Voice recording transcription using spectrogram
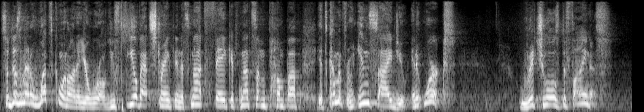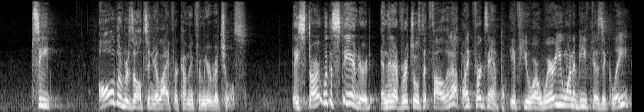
So it doesn't matter what's going on in your world, you feel that strength and it's not fake, it's not some pump up, it's coming from inside you and it works. Rituals define us. See, all the results in your life are coming from your rituals. They start with a standard and then have rituals that follow it up. Like, for example, if you are where you want to be physically,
